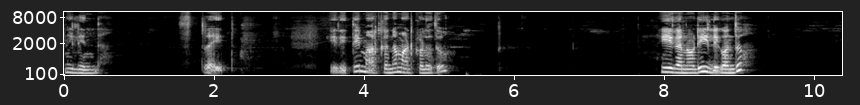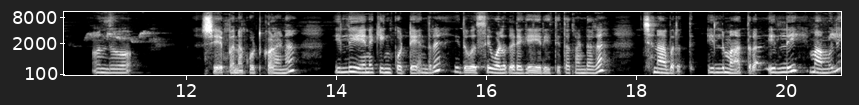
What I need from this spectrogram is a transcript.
ಇಲ್ಲಿಂದ ಸ್ಟ್ರೈಟ್ ಈ ರೀತಿ ಮಾರ್ಕನ್ನು ಮಾಡ್ಕೊಳ್ಳೋದು. ಈಗ ನೋಡಿ, ಇಲ್ಲಿಗೊಂದು, ಒಂದು ಶೇಪನ್ನು ಕೊಟ್ಕೊಳ್ಳೋಣ. ಇಲ್ಲಿ ಏನಕ್ಕೆ ಹಿಂಗೆ ಕೊಟ್ಟೆ ಅಂದರೆ ಇದು ಒಸಿ ಒಳಗಡೆಗೆ ಈ ರೀತಿ ತಗೊಂಡಾಗ ಚೆನ್ನಾಗಿ ಬರುತ್ತೆ. ಇಲ್ಲಿ ಮಾತ್ರ, ಇಲ್ಲಿ ಮಾಮೂಲಿ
